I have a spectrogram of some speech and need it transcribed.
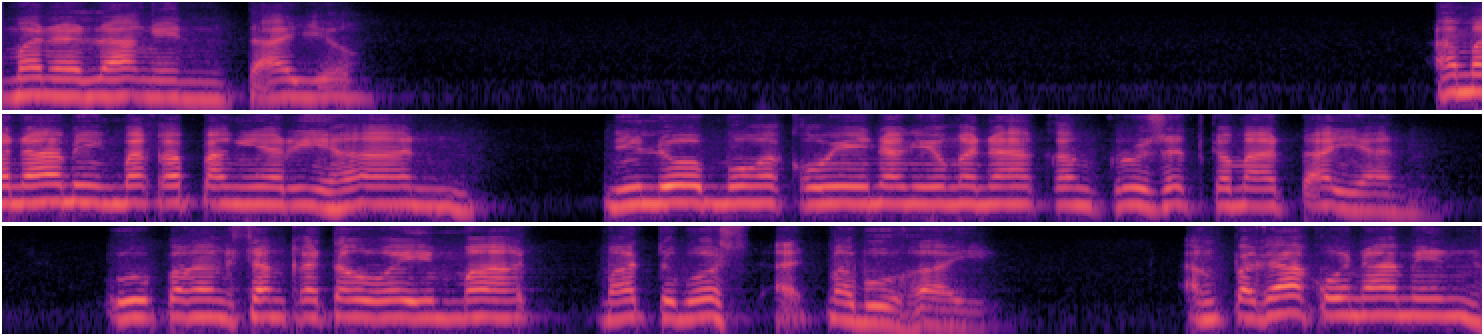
Manalangin tayo. Ama naming makapangyarihan, nilob mo akuin ang iyong anak ang krus at kamatayan upang ang sangkataw ay mat- matubos at mabuhay. Ang pagako namin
